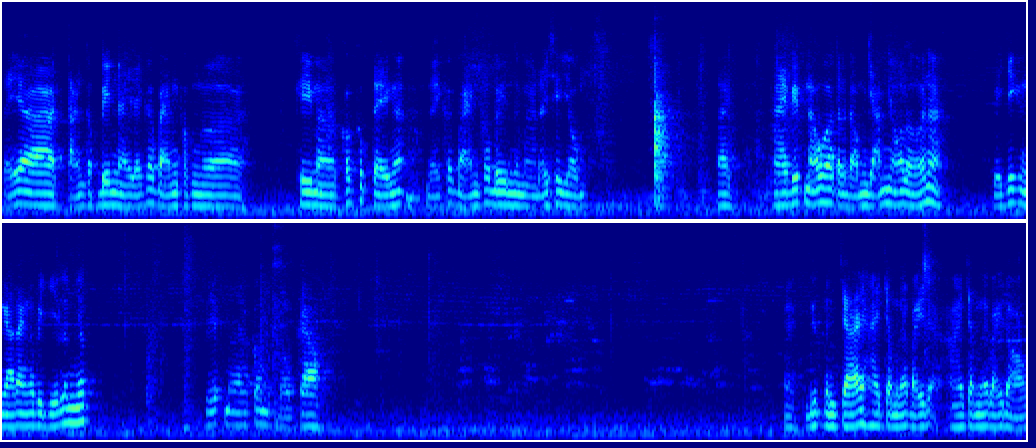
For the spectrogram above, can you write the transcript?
Để à, tặng cặp pin này để các bạn phòng ngừa khi mà có cúp tiền á để các bạn có pin mà để sử dụng. Đây hai bếp nấu tự động giảm nhỏ lửa nè. Vị trí cần gà đang ở vị trí lớn nhất. Bếp ờ, có nhiệt độ cao. Đây, bếp bên trái 207 207 độ.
